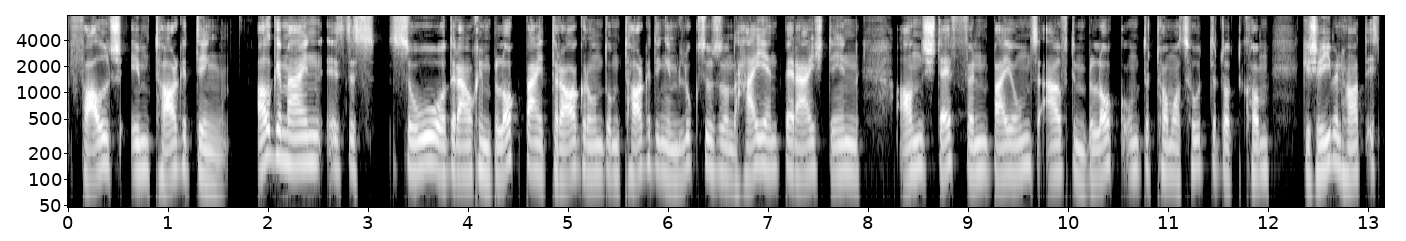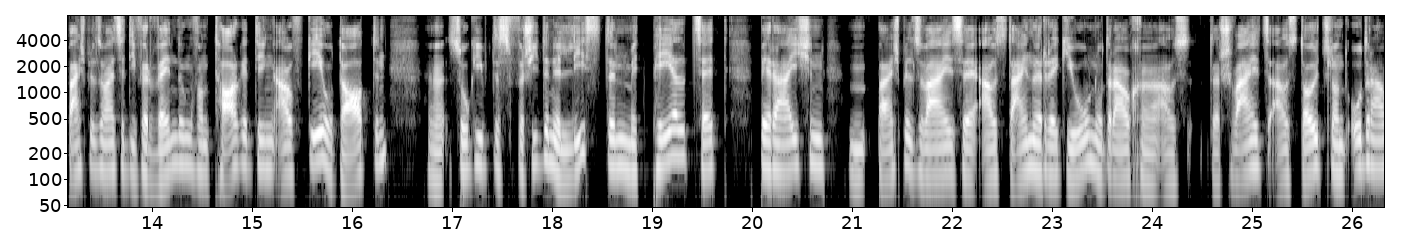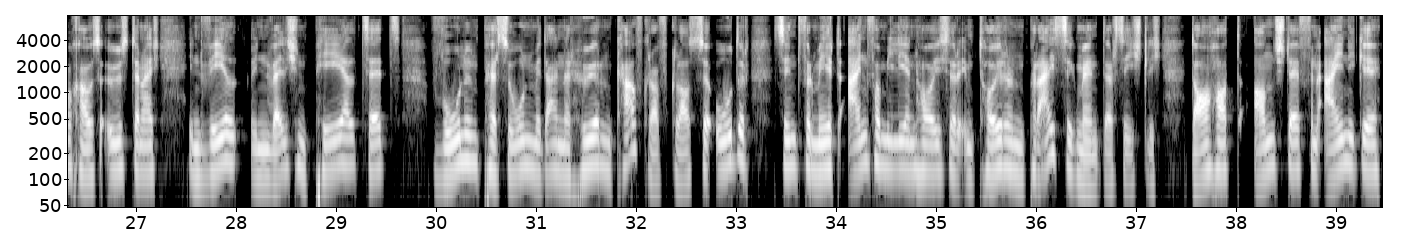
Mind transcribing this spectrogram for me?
falsch im Targeting. Allgemein ist es so oder auch im Blogbeitrag rund um Targeting im Luxus- und High-End-Bereich, den Ann Steffen bei uns auf dem Blog unter thomashutter.com geschrieben hat, ist beispielsweise die Verwendung von Targeting auf Geodaten. Äh, so gibt es verschiedene Listen mit PLZ-Bereichen, beispielsweise aus deiner Region oder auch äh, aus der Schweiz, aus Deutschland oder auch aus Österreich, in, wel in welchen PLZs wohnen Personen mit einer höheren Kaufkraftklasse oder sind vermehrt Einfamilienhäuser im teuren Preissegment ersichtlich. Da hat Ansteffen einige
